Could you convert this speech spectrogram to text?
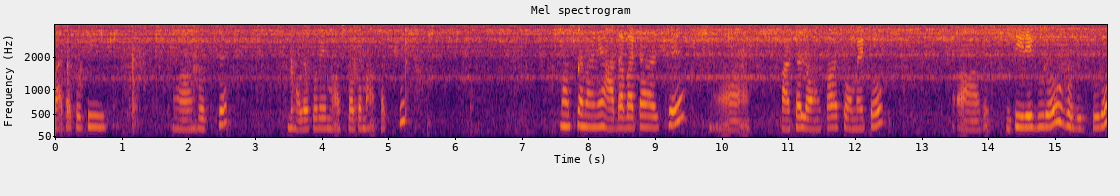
বাঁধাকপি হচ্ছে। ভালো করে মশলাটা মাখাচ্ছি। মশলা মানে আদা বাটা আছে কাঁচা লঙ্কা, টমেটো, আর জিরে গুঁড়ো, হলুদ গুঁড়ো,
